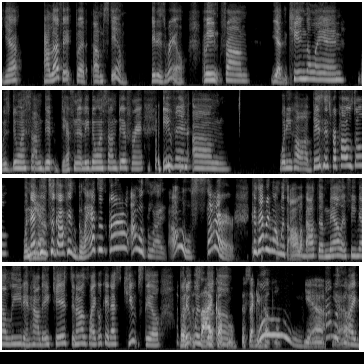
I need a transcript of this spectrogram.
Yep. I love it, but um still it is real. I mean, from yeah, the King of the Land was doing something di- definitely doing something different. Even um what do you call a business proposal? When that yeah. dude took off his glasses, girl, I was like, oh, sir. Because everyone was all about the male and female lead and how they kissed. And I was like, okay, that's cute still. But, but it was the um, couple, um, the second woo! couple. Yeah. I was yeah. like,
